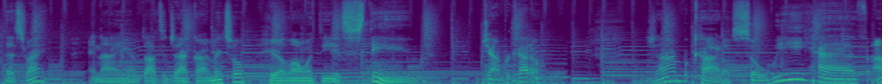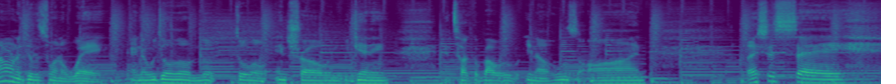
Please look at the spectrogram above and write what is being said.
That's right. And I am Dr. Jack R. Mitchell, here along with the esteemed John Bricado. John Bricado. So we have, I don't want to give this one away. I know we do a little do a little intro in the beginning and talk about you know who's on. Let's just say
